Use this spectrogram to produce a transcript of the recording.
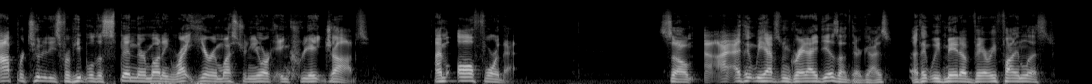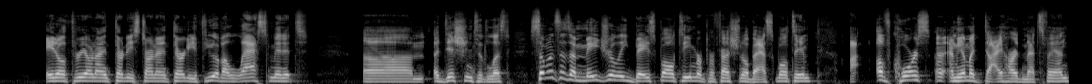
opportunities for people to spend their money right here in Western New York and create jobs. I'm all for that. So I, I think we have some great ideas out there, guys. I think we've made a very fine list. 8030930 star 930. If you have a last minute um, addition to the list, someone says a Major League Baseball team or professional basketball team. I, of course, I I mean, I'm a diehard Mets fan,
